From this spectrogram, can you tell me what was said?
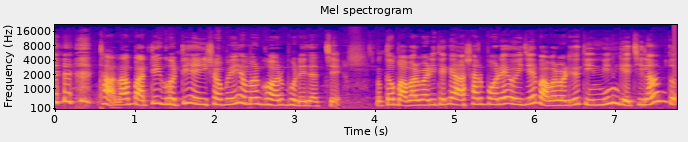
থালা, বাটি, ঘটি, এইসবেই আমার ঘর ভরে যাচ্ছে। তো বাবার বাড়ি থেকে আসার পরে ওই যে বাবার বাড়িতে তিন দিন গেছিলাম, তো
